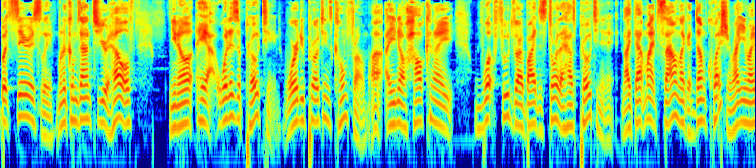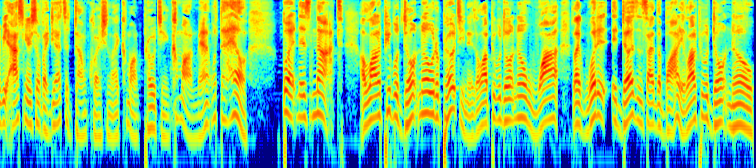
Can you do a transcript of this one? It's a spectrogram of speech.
But seriously when it comes down to your health you know, hey, what is a protein? Where do proteins come from? Uh, you know, how can I, what foods do I buy at the store that has protein in it? Like that might sound like a dumb question, right? You might be asking yourself like, dude, that's a dumb question. Like, come on, protein. Come on, man. What the hell? But it's not. A lot of people don't know what a protein is. A lot of people don't know why, like what it, it does inside the body. A lot of people don't know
